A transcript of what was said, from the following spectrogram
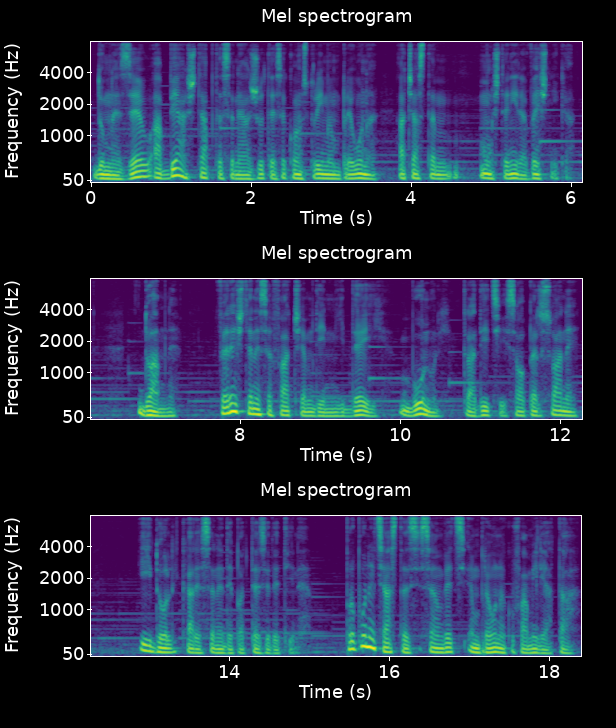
Dumnezeu abia așteaptă să ne ajute să construim împreună această moștenire veșnică. Doamne, ferește-ne să facem din idei, bunuri, tradiții sau persoane idoli care să ne depărteze de Tine. Propuneți astăzi să înveți împreună cu familia ta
